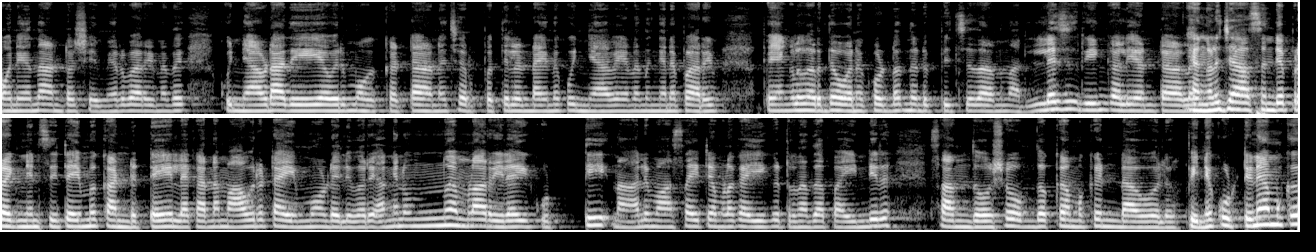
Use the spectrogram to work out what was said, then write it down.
ഓനെന്നാണ് കേട്ടോ ഷമീർ പറയുന്നത് കുഞ്ഞാവിടെ അതേ ഒരു മുഖക്കെട്ടാണ് ചെറുപ്പത്തിലുണ്ടായിരുന്ന കുഞ്ഞാവേണെന്ന് ഇങ്ങനെ പറയും. അപ്പോൾ ഞങ്ങൾ വെറുതെ ഓനെ കൊണ്ടൊന്ന് എടുപ്പിച്ചതാണ്. നല്ല ചെറിയ കളിയാണ് ഞങ്ങൾ ജാസിന്റെ പ്രഗ്നൻസി ടൈം കണ്ടിട്ടേ ഇല്ല. കാരണം ആ ഒരു ടൈമോ ഡെലിവറി അങ്ങനെ ഒന്നും നമ്മളറിയില്ല. ഈ കുട്ടി നാല് മാസമായിട്ട് നമ്മളെ കൈ കിട്ടുന്നത് അപ്പം അതിന്റെ ഒരു സന്തോഷവും ഇതൊക്കെ നമുക്ക് ഉണ്ടാവുമല്ലോ. പിന്നെ കുട്ടീനെ നമുക്ക്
